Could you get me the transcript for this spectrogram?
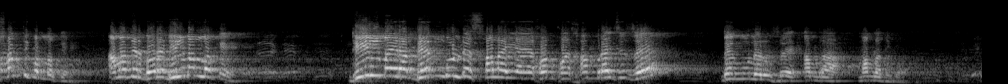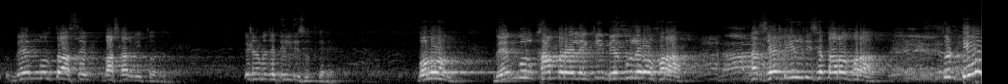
অশান্তি করল কে? আমাদের ঘরে ঢিল মারলো কে? ঢিল মাইরা বেঙ্গুলডে সালাইয়া এখন খামড়াইছে যে বেঙ্গুলের উপরে আমরা মামলা দিব। বেঙ্গুল তো আছে বাসার ভিতরে। এটার মধ্যে দিস করে বলুন, বেঙ্গুল খামড়াইলে কি বেঙ্গুলের অপরাধ? না, যে ডিল দিছে তার অপরাধ। তো ডিল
